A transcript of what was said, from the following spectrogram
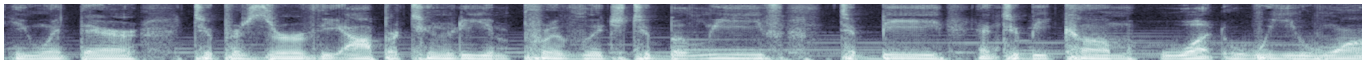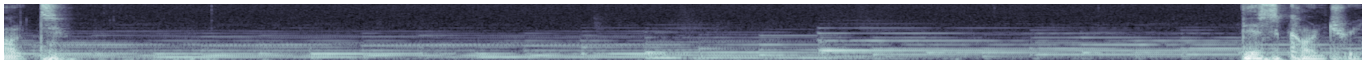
He went there to preserve the opportunity and privilege to believe, to be, and to become what we want. This country,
